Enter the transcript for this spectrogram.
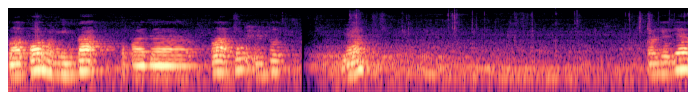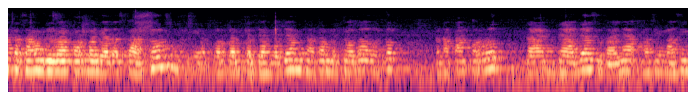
pelapor meminta kepada pelaku untuk ya Selanjutnya tersangka mendudukkan korban di atas kasur, korban kejam-kejam, tersangka mencoba untuk menekan perut dan dada sebanyak masing-masing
